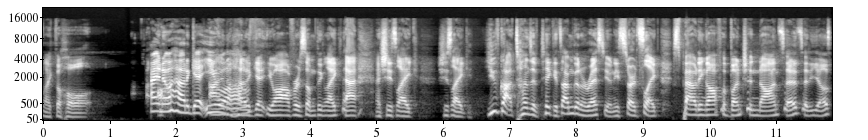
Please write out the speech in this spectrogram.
like the whole I know how to get you I know off. how to get you off or something like that. And she's like, she's like, You've got tons of tickets. I'm gonna arrest you. And he starts like spouting off a bunch of nonsense and he yells,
